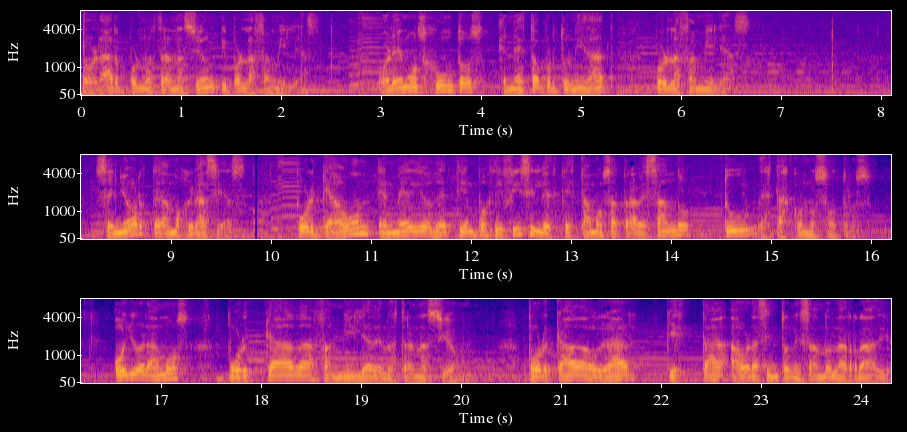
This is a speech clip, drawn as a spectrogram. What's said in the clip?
para orar por nuestra nación y por las familias. Oremos juntos en esta oportunidad por las familias. Señor, te damos gracias, porque aún en medio de tiempos difíciles que estamos atravesando, tú estás con nosotros. Hoy oramos por cada familia de nuestra nación, por cada hogar que está ahora sintonizando la radio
